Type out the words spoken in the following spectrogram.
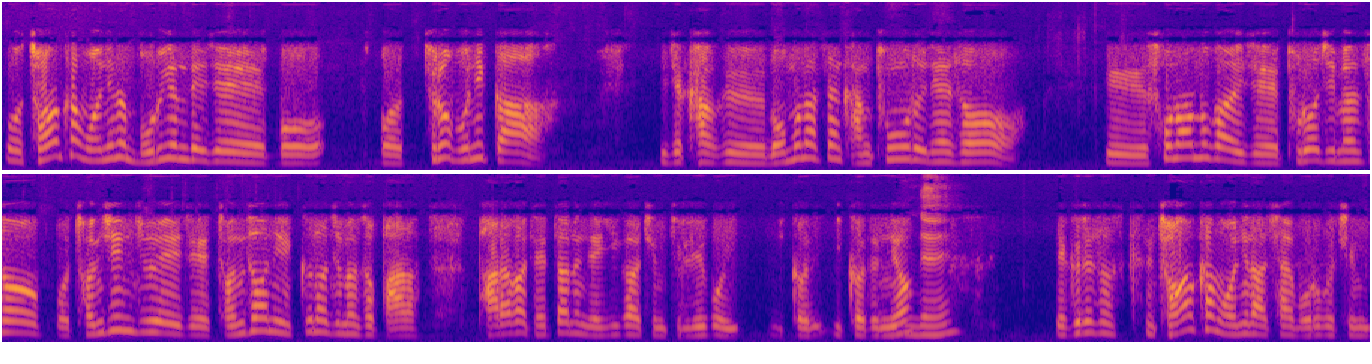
뭐 정확한 원인은 모르겠는데 이제 뭐뭐 들어보니까 이제 가, 그 너무나 센 강풍으로 인해서 그 소나무가 이제 부러지면서 뭐 전신주에 이제 전선이 끊어지면서 바, 발화가 됐다는 얘기가 지금 들리고 있, 거 든요 네. 예, 그래서 그 정확한 원인은 잘 모르고 지금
